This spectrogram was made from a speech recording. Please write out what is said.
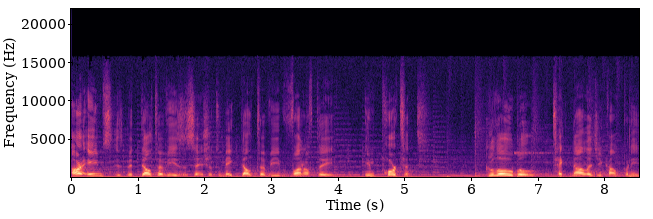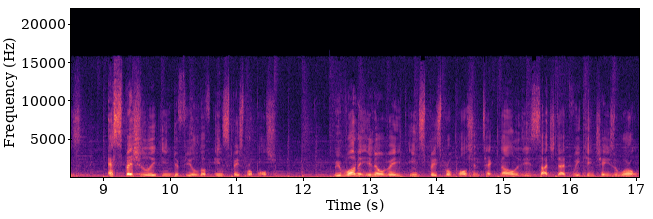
Our aims with Delta V is essential to make Delta V one of the important global technology companies, especially in the field of in-space propulsion. We want to innovate in-space propulsion technologies such that we can change the world.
